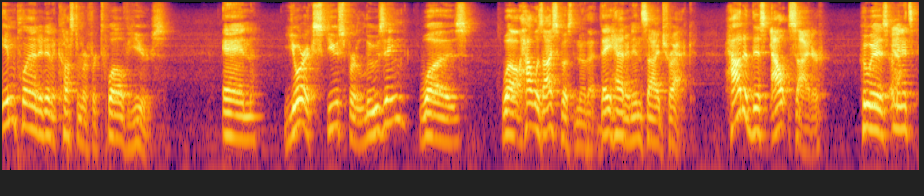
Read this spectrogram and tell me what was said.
implanted in a customer for 12 years and your excuse for losing was, well, how was I supposed to know that? They had an inside track. How did this outsider who is I mean it's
